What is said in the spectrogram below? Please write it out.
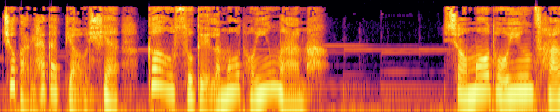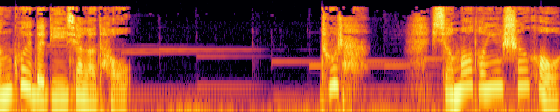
就把他的表现告诉给了猫头鹰妈妈。小猫头鹰惭愧的低下了头。突然，小猫头鹰身后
